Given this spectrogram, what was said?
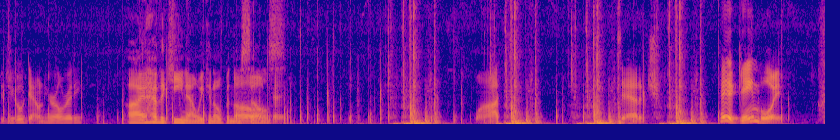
Did you go down here already? I have the key now. We can open those oh, cells. okay. What? Serge. Hey, a Game Boy.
